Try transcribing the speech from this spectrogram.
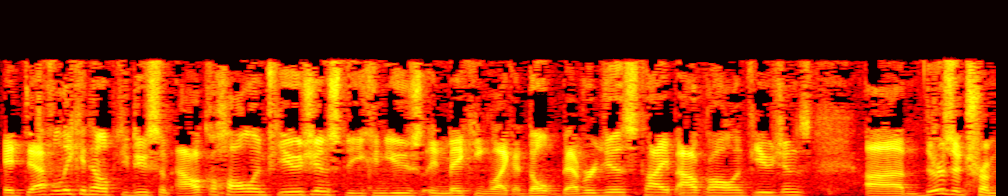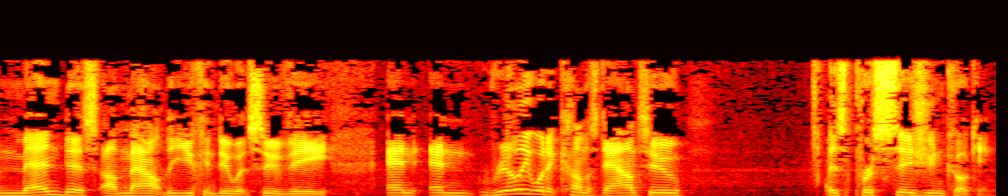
It definitely can help you do some alcohol infusions that you can use in making like adult beverages type alcohol infusions. Um, there's a tremendous amount that you can do with sous vide and, and really what it comes down to is precision cooking.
